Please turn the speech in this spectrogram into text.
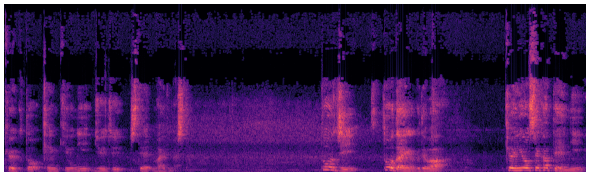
教育と研究に従事してまいりました。当時当大学では教員養成課程に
